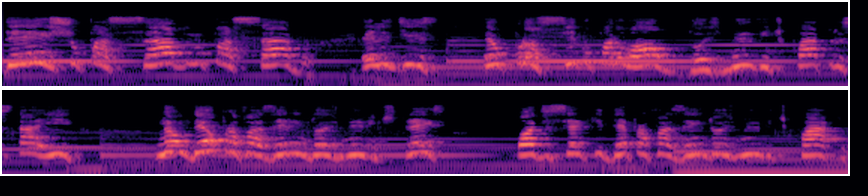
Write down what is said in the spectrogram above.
Deixe o passado no passado. Ele diz: Eu prossigo para o alvo. 2024 está aí. Não deu para fazer em 2023? Pode ser que dê para fazer em 2024.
